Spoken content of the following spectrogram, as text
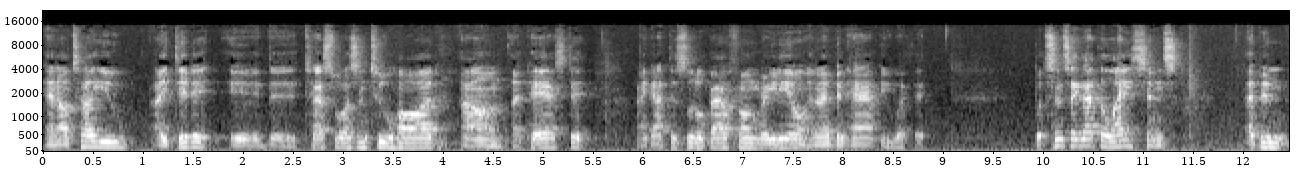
and I'll tell you, I did it. it the test wasn't too hard. Um, I passed it. I got this little Baofeng radio, and I've been happy with it. But since I got the license, I've been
